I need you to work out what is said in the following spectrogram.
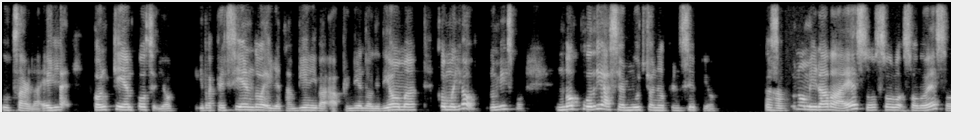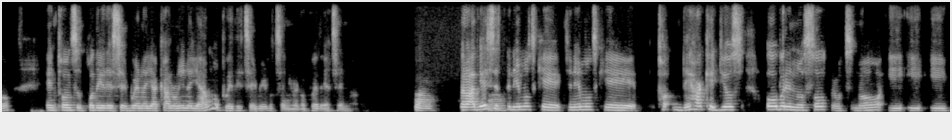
usarla, ella, con tiempo, yo iba creciendo, ella también iba aprendiendo el idioma, como yo, lo mismo, no podía hacer mucho en el principio, si uno miraba a eso, solo, solo eso, entonces podría decir, bueno, ya Carolina ya no puede servir al Señor, no puede hacer nada. Pero a veces tenemos que, tenemos que dejar que Dios obre en nosotros, ¿no? Y, y, y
